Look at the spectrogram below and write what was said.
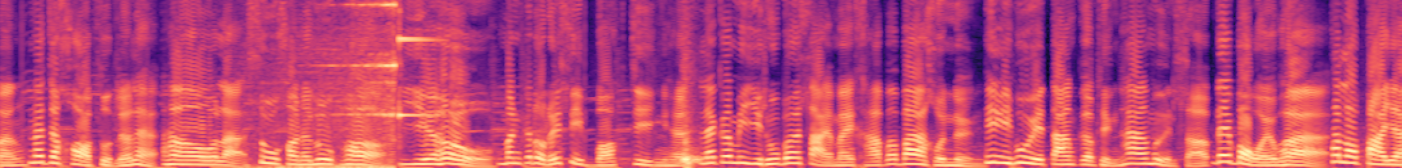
มั้ง น่าจะขอบสุดแล้วแหละ เอาล่ะ สู้เขานะลูกพ่อ เย้มันกระโดดได้10บล็อกจริงฮะ และก็มียูทูบเบอร์สายไมค์ครับบ้าๆคนหนึ่ง ที่มีผู้ติดตามเกือบถึง 50,000ซับ ได้บอกไว้ว่า ถ้าเราปายา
